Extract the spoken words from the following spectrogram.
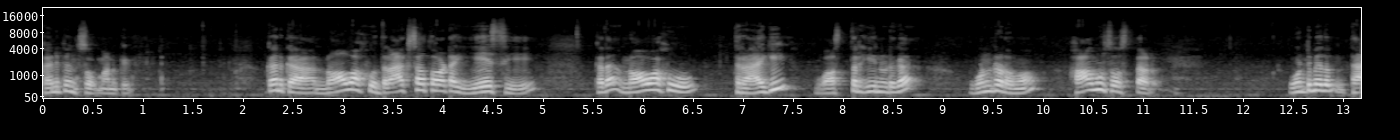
కనిపించవు మనకి. కనుక నోవాహు ద్రాక్ష తోట వేసి కదా నోవాహు త్రాగి వస్త్రహీనుడిగా ఉండడము హాము చూస్తాడు. ఒంటి మీద తా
